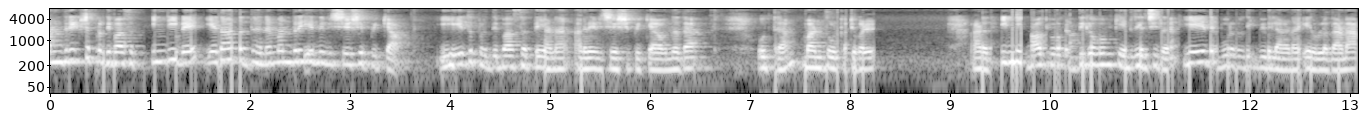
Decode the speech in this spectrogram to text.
അന്തരീക്ഷ പ്രതിഭാസം ഇന്ത്യയുടെ യഥാർത്ഥ ധനമന്ത്രി എന്ന് വിശേഷിപ്പിക്കാം. ഏത് പ്രതിഭാസത്തെയാണ് അങ്ങനെ വിശേഷിപ്പിക്കാവുന്നത്? ഉത്തരം മൺതൂക്കറ്റുകൾ അടുത്തത് ഇന്ത്യ അധികവും കേന്ദ്രീകരിച്ചത് ഏത് ഭൂപ്രകൃതി വിപിലാണ് എന്നുള്ളതാണ്.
